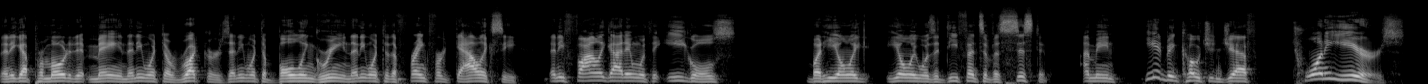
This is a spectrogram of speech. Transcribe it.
Then he got promoted at Maine. Then he went to Rutgers. Then he went to Bowling Green. Then he went to the Frankfurt Galaxy. Then he finally got in with the Eagles, but he only he only was a defensive assistant. I mean, he had been coaching Jeff 20 years.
